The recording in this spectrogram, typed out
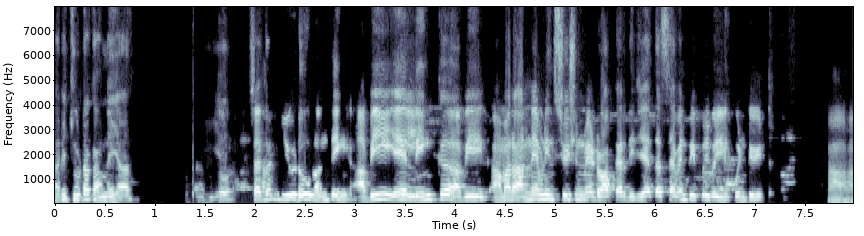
अरे छोटा काम है यार ये So you do one thing. अभी ये link अभी हमारा unnamed institution में drop कर दीजिए. The seven people will look into it. हाँ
